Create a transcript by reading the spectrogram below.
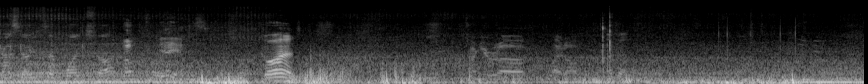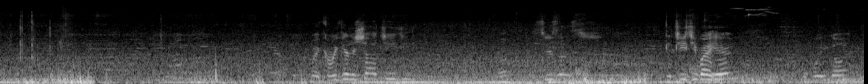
Guys, can I just have one shot? Oh, yeah, yeah. Go ahead. Turn your uh, light off. Okay. Wait, can we get a shot, Gigi? No? Let's use this. Get Gigi right here before you go in.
